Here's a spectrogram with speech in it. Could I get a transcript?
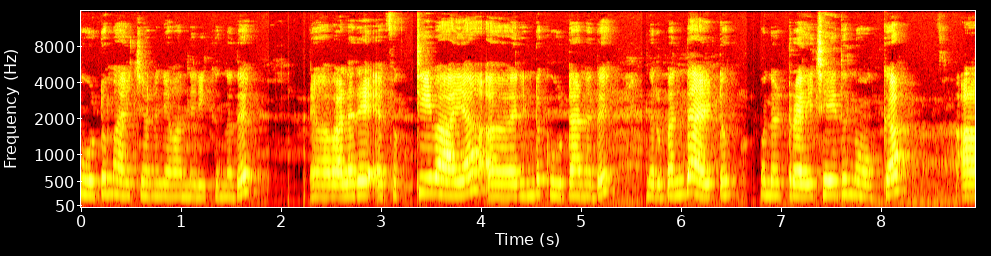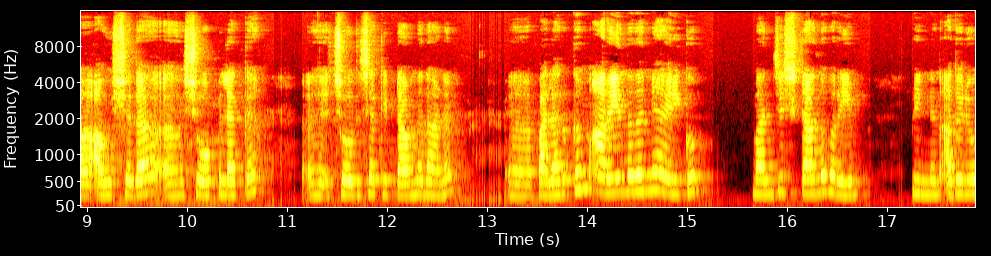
കൂട്ടുമായിട്ടാണ് ഞാൻ വന്നിരിക്കുന്നത്. വളരെ എഫക്റ്റീവായ രണ്ട് കൂട്ടാണിത്. നിർബന്ധമായിട്ടും ഒന്ന് ട്രൈ ചെയ്ത് നോക്കുക. ഔഷധ ഷോപ്പിലൊക്കെ ചോദിച്ചാൽ കിട്ടാവുന്നതാണ്. പലർക്കും അറിയുന്നത് തന്നെ ആയിരിക്കും. മഞ്ചിഷ്ട എന്ന് പറയും. പിന്നെ അതൊരു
